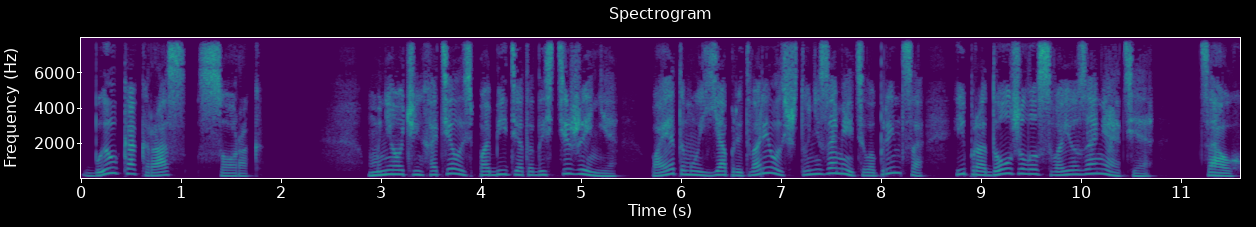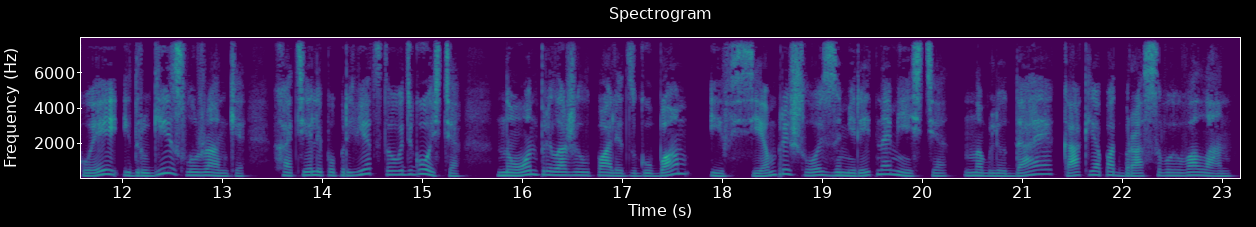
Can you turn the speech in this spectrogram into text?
был как раз сорок. Мне очень хотелось побить это достижение, поэтому я притворилась, что не заметила принца и продолжила свое занятие. Цао Хуэй и другие служанки хотели поприветствовать гостя, но он приложил палец к губам, и всем пришлось замереть на месте, наблюдая, как я подбрасываю валан.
